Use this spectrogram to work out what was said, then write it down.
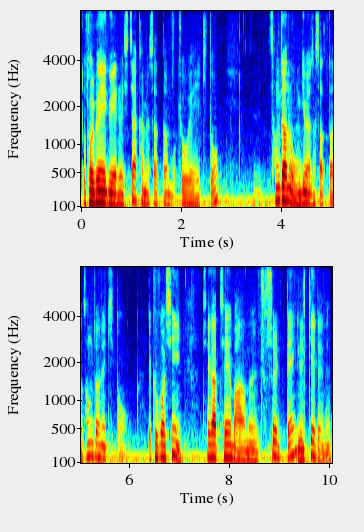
또 돌베이 교회를 시작하며 썼던 뭐 교회의 기도, 성전을 옮기면서 썼던 성전의 기도. 근데 그것이 제가 제 마음을 추스릴 때 읽게 되는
